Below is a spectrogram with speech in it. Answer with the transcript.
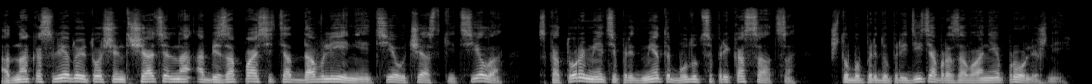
Однако следует очень тщательно обезопасить от давления те участки тела, с которыми эти предметы будут соприкасаться, чтобы предупредить образование пролежней.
